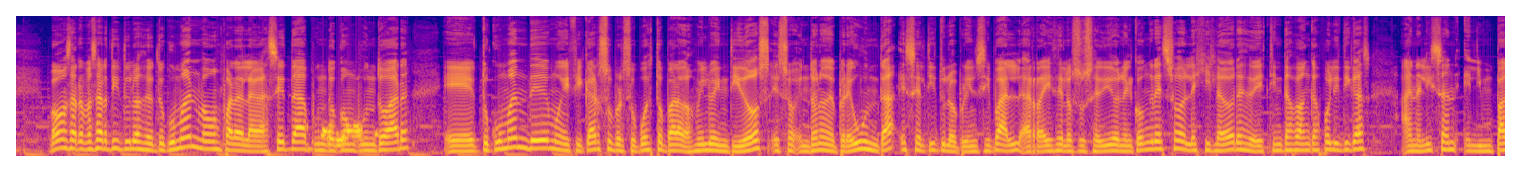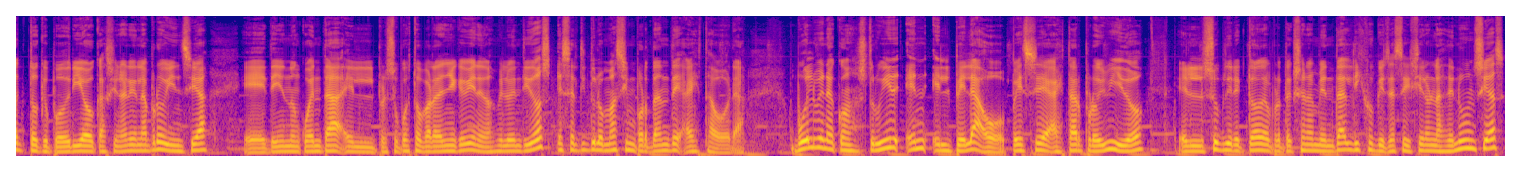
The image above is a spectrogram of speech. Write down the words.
Vamos a repasar títulos de Tucumán, vamos para la gaceta.com.ar. Eh, Tucumán debe modificar su presupuesto para 2022, eso en tono de pregunta, es el título principal. A raíz de lo sucedido en el Congreso, legisladores de distintas bancas políticas analizan el impacto que podría ocasionar en la provincia, eh, teniendo en cuenta el presupuesto para el año que viene, 2022, es el título más importante a esta hora vuelven a construir en El Pelao, pese a estar prohibido. El subdirector de Protección Ambiental dijo que ya se hicieron las denuncias.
